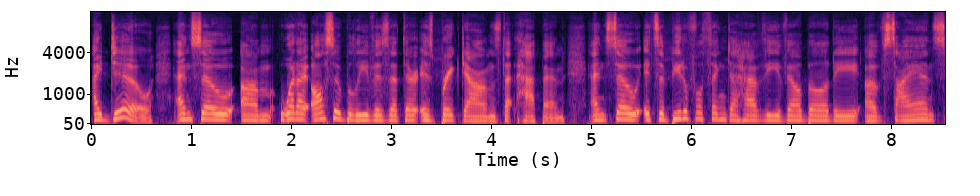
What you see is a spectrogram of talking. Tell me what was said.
I do, and so um, what I also believe is that there is breakdowns that happen, and so it's a beautiful thing to have the availability of science.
